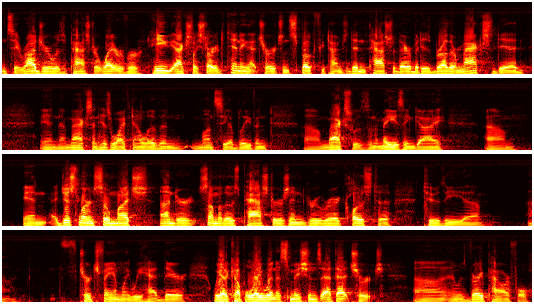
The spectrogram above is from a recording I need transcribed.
let's see, Roger was a pastor at White River. He actually started attending that church and spoke a few times. Didn't pastor there, but his brother Max did. And uh, Max and his wife now live in Muncie, I believe. And uh, Max was an amazing guy. Um, and I just learned so much under some of those pastors and grew very close to, to the uh, uh, church family we had there. We had a couple lay witness missions at that church, uh, and it was very powerful,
